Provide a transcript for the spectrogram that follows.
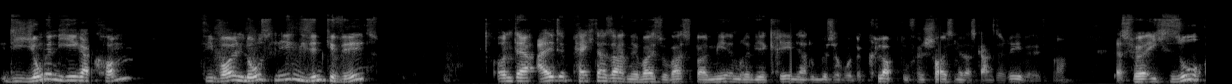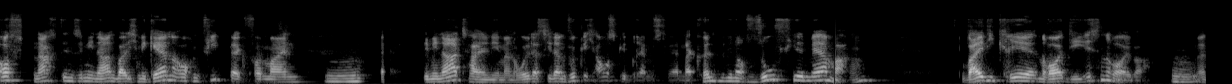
die jungen Jäger kommen, die wollen loslegen, die sind gewillt. Und der alte Pächter sagt, ne, weißt du was, bei mir im Revier Krähen, ja, du bist ja wohl bekloppt, du verscheust mir das ganze Rehwild. Ne? Das höre ich so oft nach den Seminaren, weil ich mir gerne auch ein Feedback von meinen mhm. Seminarteilnehmern hole, dass sie dann wirklich ausgebremst werden. Da könnten wir noch so viel mehr machen, weil die Krähe, die ist ein Räuber. Mhm. Da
